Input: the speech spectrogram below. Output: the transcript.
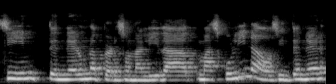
sin tener una personalidad masculina o sin tener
